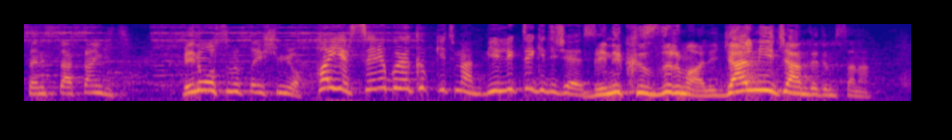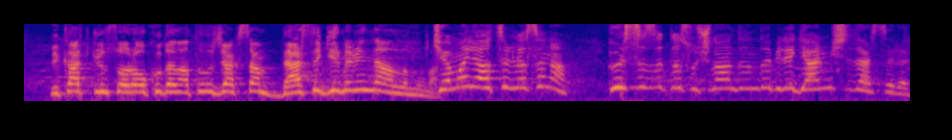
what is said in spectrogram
sen istersen git. Benim o sınıfta işim yok. Hayır seni bırakıp gitmem. Birlikte gideceğiz. Beni kızdırma Ali. Gelmeyeceğim dedim sana. Birkaç gün sonra okuldan atılacaksam derse girmemin ne anlamı var? Kemal'i hatırlasana. Hırsızlıkla suçlandığında bile gelmişti derslere.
